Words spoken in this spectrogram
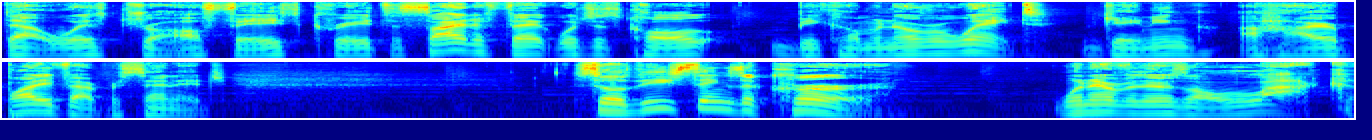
That withdrawal phase creates a side effect, which is called becoming overweight, gaining a higher body fat percentage. So these things occur whenever there's a lack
